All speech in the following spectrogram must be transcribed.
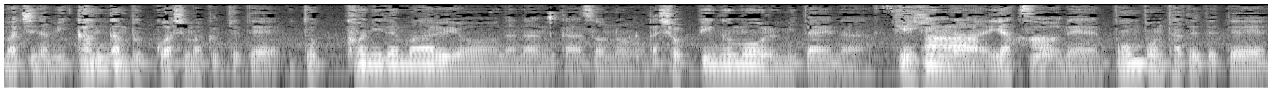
街並みガンガンぶっ壊しまくってて、どこにでもあるようななんかその、ショッピングモールみたいな下品なやつをね、ボンボン建ててて、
